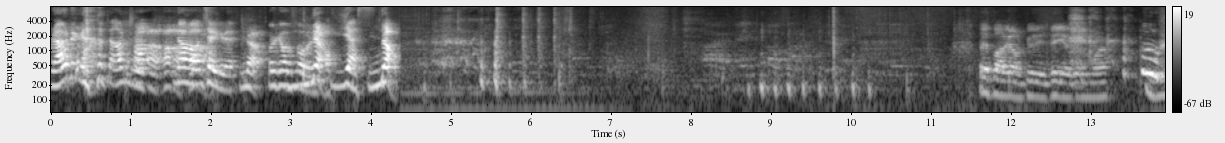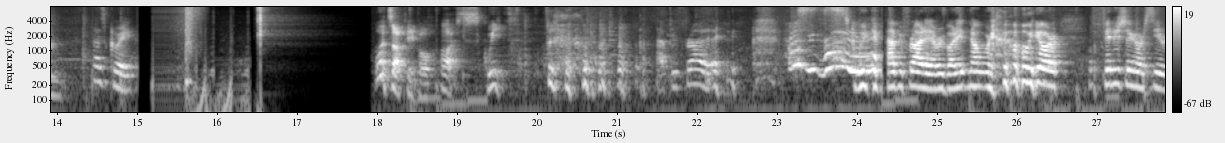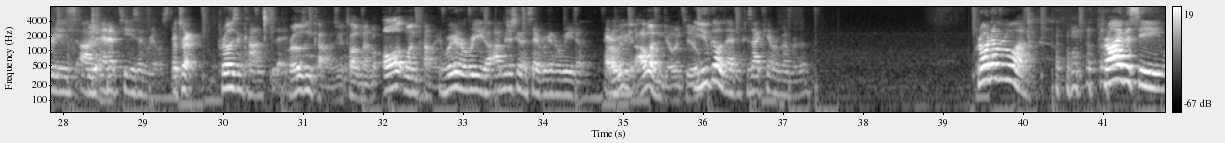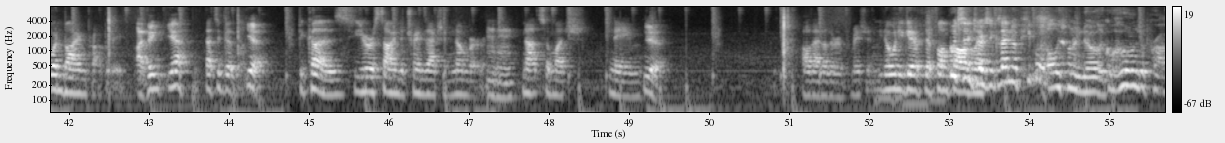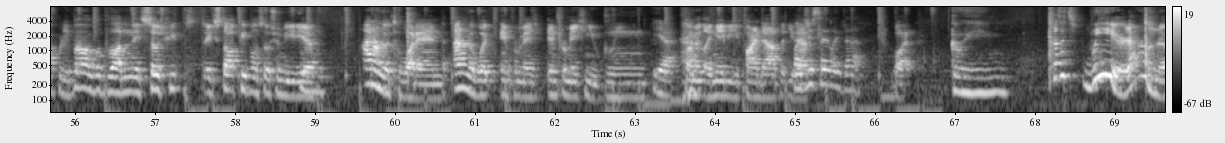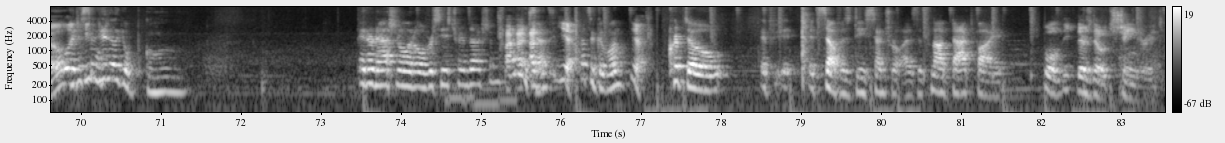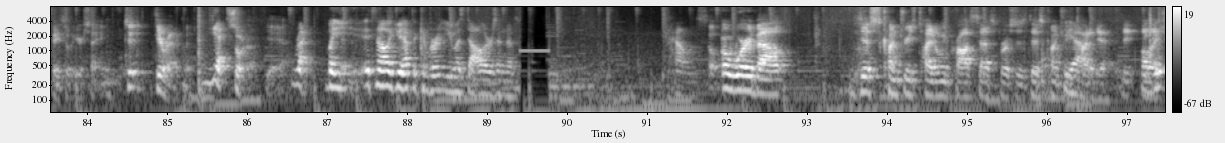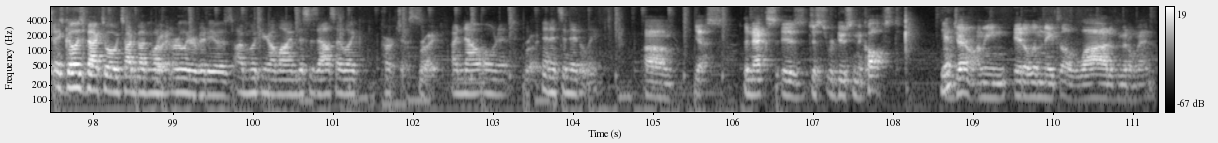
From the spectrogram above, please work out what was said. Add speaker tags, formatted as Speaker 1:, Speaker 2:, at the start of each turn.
Speaker 1: Rounding out. I'm
Speaker 2: Uh, uh, uh,
Speaker 1: no, no,
Speaker 2: uh,
Speaker 1: I'm taking it.
Speaker 2: No.
Speaker 1: We're going forward.
Speaker 2: No.
Speaker 1: Yes.
Speaker 2: No. That's why we don't do these videos anymore.
Speaker 1: Ooh, that's great.
Speaker 2: What's up, people? Oh, I squeaked.
Speaker 1: Happy Friday.
Speaker 2: Happy Friday.
Speaker 1: Happy Friday, everybody. No, we're, we are finishing our series on
Speaker 2: Yeah.
Speaker 1: NFTs and real estate.
Speaker 2: That's right.
Speaker 1: Pros and cons today.
Speaker 2: Pros and cons. We're gonna talk about them all at one
Speaker 1: And
Speaker 2: time.
Speaker 1: we're gonna read. I'm just gonna say we're gonna read them.
Speaker 2: Are we? I wasn't going to.
Speaker 1: You go then, because I can't remember them. Pro number one: privacy when buying property.
Speaker 2: I think yeah,
Speaker 1: That's a good one
Speaker 2: yeah.
Speaker 1: because you're assigned a transaction number,
Speaker 2: Mm-hmm.
Speaker 1: not so much name,
Speaker 2: Yeah.
Speaker 1: All that other information. You know when you get up the phone
Speaker 2: Which
Speaker 1: call.
Speaker 2: is interesting because I know people always want to know like well, who owns your property, blah blah blah, and they social they stalk people on social media.
Speaker 1: Mhm.
Speaker 2: I don't know to what end. I don't know what information information you glean
Speaker 1: yeah.
Speaker 2: from it. Like maybe you find out that you
Speaker 1: Why'd
Speaker 2: have
Speaker 1: you say it like that?
Speaker 2: what?
Speaker 1: Glean.
Speaker 2: Because it's weird. I don't know.
Speaker 1: You
Speaker 2: Like
Speaker 1: just
Speaker 2: people,
Speaker 1: said you did like a international and overseas transactions.
Speaker 2: I,
Speaker 1: That makes
Speaker 2: I, I, yeah,
Speaker 1: That's a good one.
Speaker 2: yeah.
Speaker 1: Crypto, if it itself is decentralized, it's not backed by.
Speaker 2: Well, there's no exchange rate. It's basically what you're saying. To, theoretically,
Speaker 1: Yes.
Speaker 2: sort of. Yeah, yeah.
Speaker 1: Right, but y it's not like you have to convert U.S. dollars into pounds.
Speaker 2: Or- Or worry about this country's titling process versus this country's
Speaker 1: Yeah.
Speaker 2: title. Yeah, all
Speaker 1: It, it goes back to what we talked about in one of the earlier videos. I'm looking online. This is I like purchase.
Speaker 2: right,
Speaker 1: I now own it,
Speaker 2: right.
Speaker 1: and it's in Italy.
Speaker 2: Um, yes. The next is just reducing the cost.
Speaker 1: Yeah.
Speaker 2: In general, I mean, it eliminates a lot of middlemen.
